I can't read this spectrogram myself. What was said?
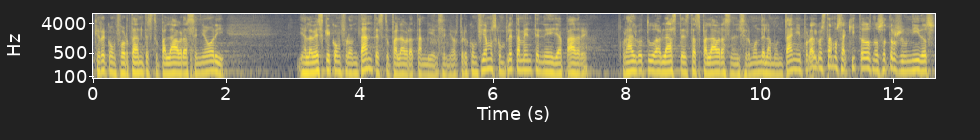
qué reconfortante es tu palabra, Señor, y, y a la vez qué confrontante es tu palabra también, Señor. Pero confiamos completamente en ella, Padre. Por algo tú hablaste estas palabras en el Sermón de la Montaña y por algo estamos aquí todos nosotros reunidos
